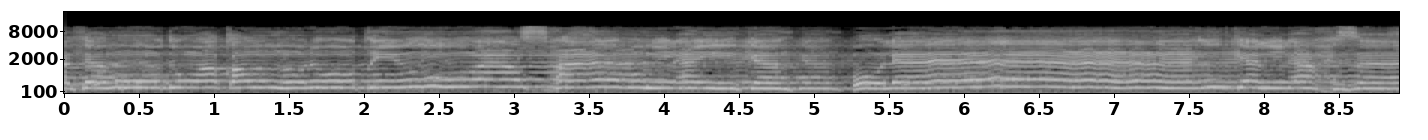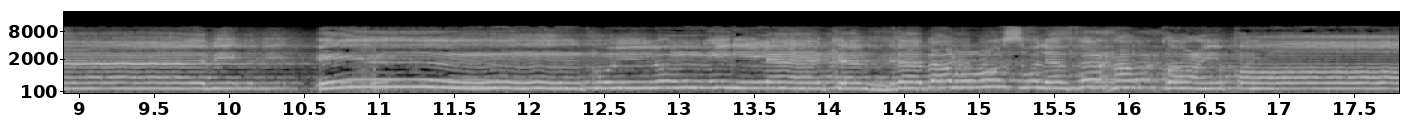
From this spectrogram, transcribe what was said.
وثمود وقوم لوط وأصحاب الأيكة أولئك الأحزاب. إن كل إلا كذب الرسل فحق عقاب.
